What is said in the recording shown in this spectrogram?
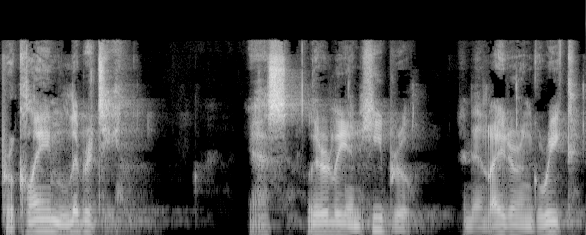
Proclaim liberty. Yes, literally in Hebrew and then later in Greek.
